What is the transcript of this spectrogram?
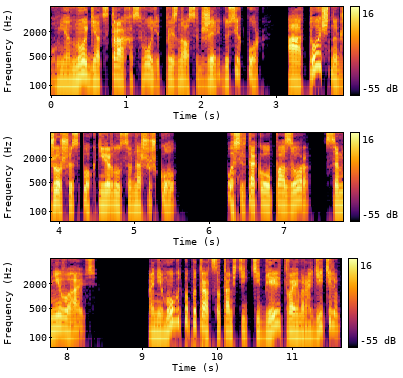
«У меня ноги от страха сводит», — признался Джерри до сих пор. «А точно Джордж и Спок не вернутся в нашу школу? После такого позора сомневаюсь. Они могут попытаться отомстить тебе или твоим родителям?»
